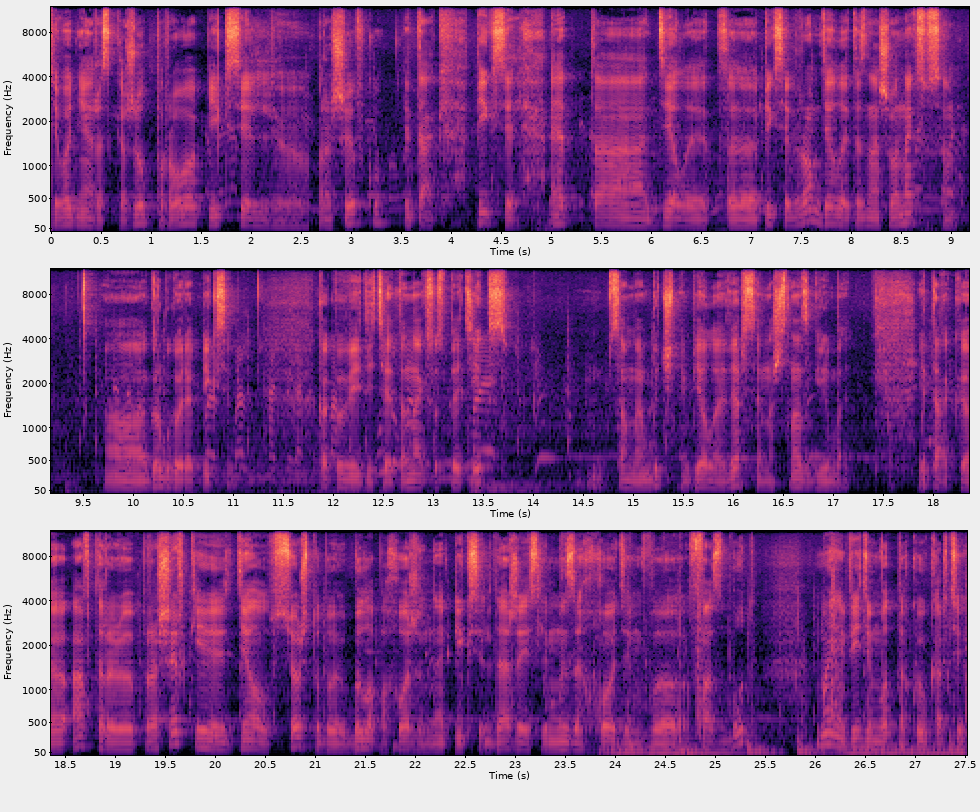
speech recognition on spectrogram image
Сегодня я расскажу про пиксель э, прошивку. Итак, пиксель это делает, э, пиксель ROM делает из нашего Nexus, э, грубо говоря, пиксель. Как вы видите, это Nexus 5X, самая обычная белая версия на 16 гигабайт. Итак, автор прошивки сделал все, чтобы было похоже на пиксель. Даже если мы заходим в Fastboot, мы видим вот такую картину.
